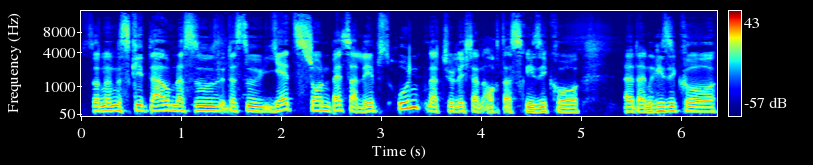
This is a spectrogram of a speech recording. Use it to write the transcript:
sondern es geht darum, dass du, dass du jetzt schon besser lebst und natürlich dann auch das Risiko, äh, dein Risiko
